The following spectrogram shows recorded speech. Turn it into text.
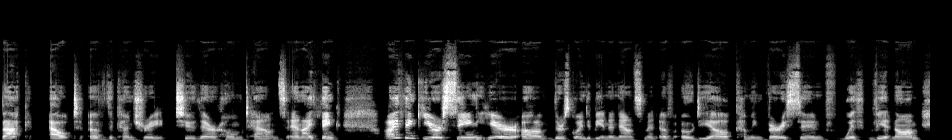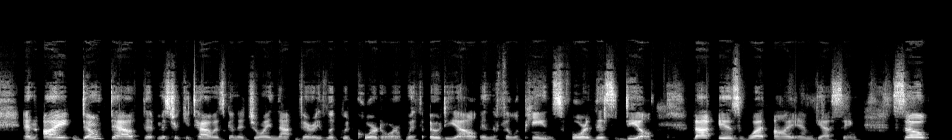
back out of the country to their hometowns. And I think, I think you're seeing here, um, there's going to be an announcement of ODL coming very soon with Vietnam. And I don't doubt that Mr. Kitao is going to join that very liquid corridor with ODL in the Philippines for this deal. That is what I am guessing. So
